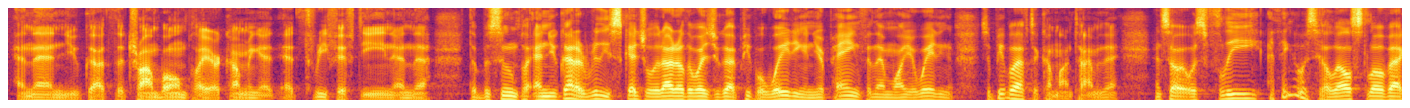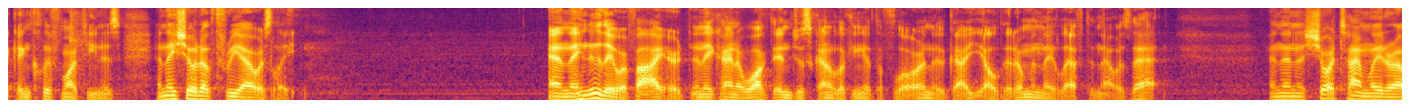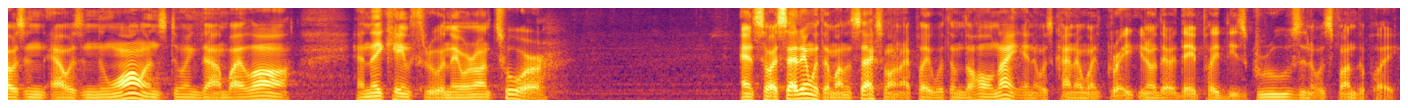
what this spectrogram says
and then you've got the trombone player coming at, at three fifteen, and the the bassoon player, and you've got to really schedule it out. Otherwise, you've got people waiting, and you're paying for them while you're waiting. So people have to come on time. And so it was Flea. I think it was Hillel Slovak and Cliff Martinez, and they showed up three hours late and they knew they were fired and they kind of walked in just kind of looking at the floor and the guy yelled at them and they left and that was that and then a short time later i was in i was in new orleans doing down by law and they came through and they were on tour. And so i sat in with them on the saxophone. I played with them the whole night and it was kind of went great you know they, they played these grooves and it was fun to play.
